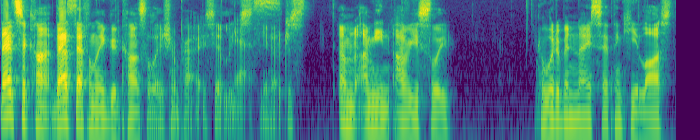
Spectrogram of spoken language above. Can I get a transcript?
that's a con that's definitely a good consolation prize at least Yes. you know just um, i mean obviously it would have been nice i think he lost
